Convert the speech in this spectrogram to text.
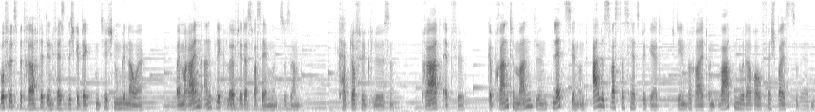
Wuffels betrachtet den festlich gedeckten Tisch nun genauer. Beim reinen Anblick läuft ihr das Wasser im Mund zusammen. Kartoffelklöße, Bratäpfel, gebrannte Mandeln, Plätzchen und alles, was das Herz begehrt, stehen bereit und warten nur darauf, verspeist zu werden.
